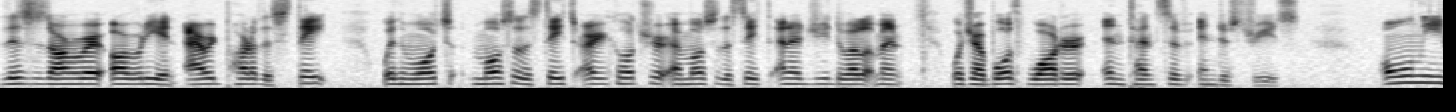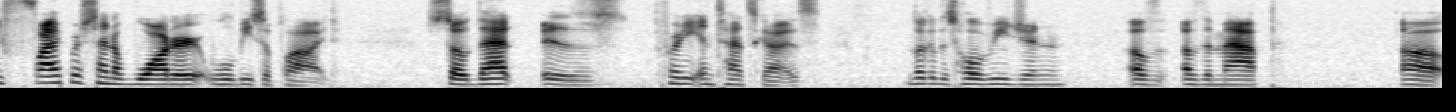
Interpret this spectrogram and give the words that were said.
this is already an arid part of the state with most most of the state's agriculture and most of the state's energy development, which are both water intensive industries. Only 5% of water will be supplied. So that is pretty intense, guys. Look at this whole region of of the map uh,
